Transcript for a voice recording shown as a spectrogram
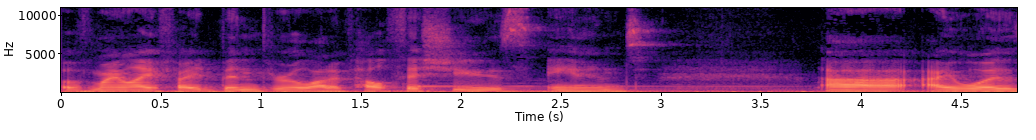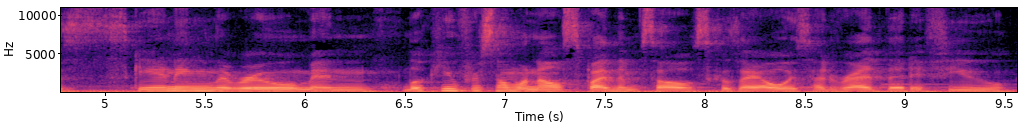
of my life, I'd been through a lot of health issues. And uh, I was scanning the room and looking for someone else by themselves because I always had read that if you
